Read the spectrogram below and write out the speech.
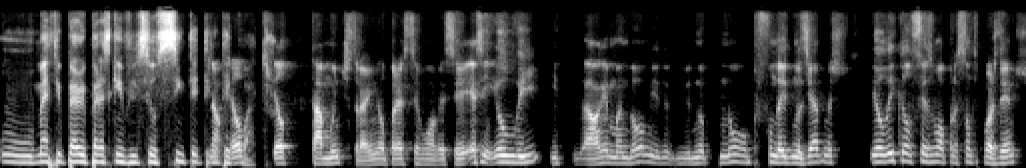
Uh, o Matthew Perry parece que envelheceu 60 e 34. Não, ele está muito estranho, ele parece ter um AVC. É assim, eu li, e alguém mandou-me, não, não aprofundei demasiado, mas eu li que ele fez uma operação tipo aos dentes,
